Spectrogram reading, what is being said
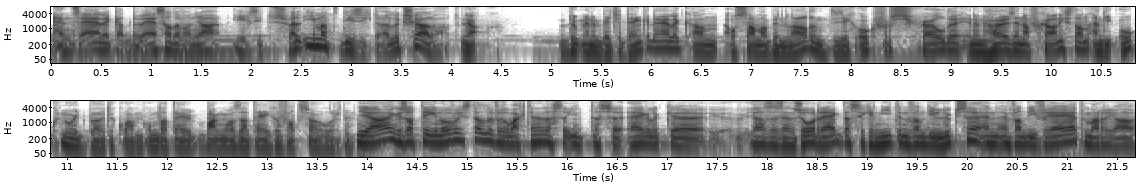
En ze eigenlijk het bewijs hadden van ja, hier zit dus wel iemand die zich duidelijk schuilhoudt. Ja. Doet me een beetje denken eigenlijk aan Osama Bin Laden, die zich ook verschuilde in een huis in Afghanistan en die ook nooit buiten kwam, omdat hij bang was dat hij gevat zou worden. Ja, en je zou tegenovergestelde verwachten, hè, dat, ze, dat ze eigenlijk... Uh, ja, ze zijn zo rijk dat ze genieten van die luxe en, en van die vrijheid, maar ja,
